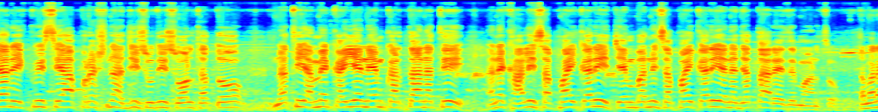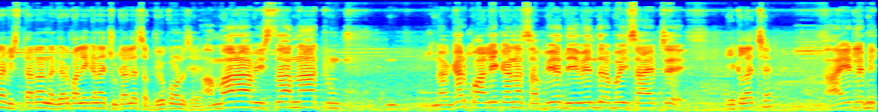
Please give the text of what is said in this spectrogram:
હજાર એકવીસથી આ પ્રશ્ન હજી સુધી સોલ્વ થતો નથી. અમે કહીએ ને એમ કરતા નથી. અને ખાલી સફાઈ કરી ચેમ્બરની સફાઈ કરી અને જતા રહે છે માણસો. તમારા વિસ્તારના નગરપાલિકાના ચૂંટાયેલા સભ્યો કોણ છે? અમારા વિસ્તારના નગરપાલિકાના સભ્ય દેવેન્દ્રભાઈ સાહેબ છે. એકલા જ છે? હા એટલે બે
